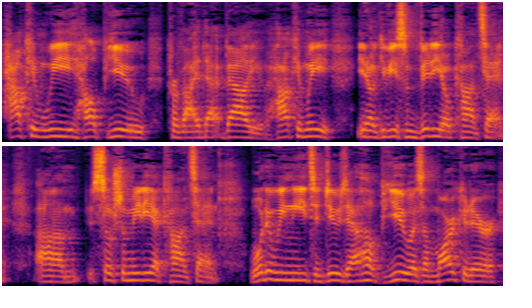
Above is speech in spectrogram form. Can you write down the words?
How can we help you provide that value? How can we, you know, give you some video content, um, social media content? What do we need to do to help you as a marketer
